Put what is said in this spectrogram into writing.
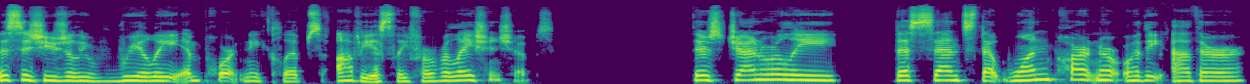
this is usually really important eclipse, obviously for relationships. There's generally the sense that one partner or the other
